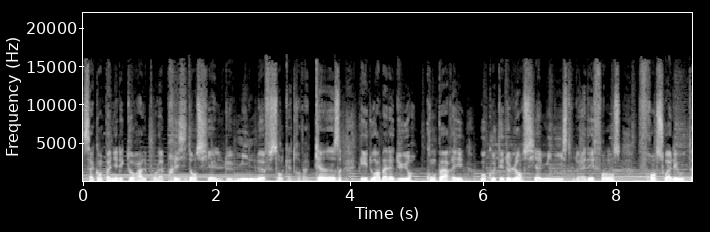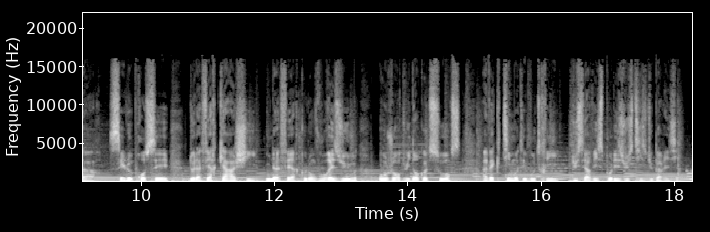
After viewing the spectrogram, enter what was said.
sa campagne électorale pour la présidentielle de 1995, Édouard Balladur comparé aux côtés de l'ancien ministre de la Défense, François Léotard. C'est le procès de l'affaire Karachi, une affaire que l'on vous résume aujourd'hui dans Code Source avec Timothée Boutry du service police-justice du Parisien.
